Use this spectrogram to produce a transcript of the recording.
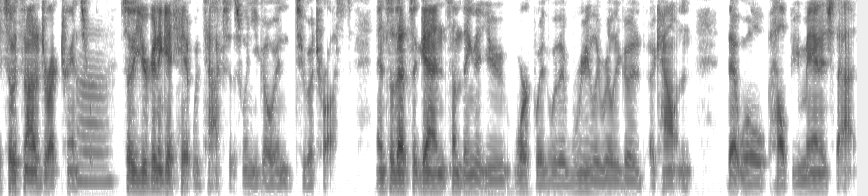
So it's not a direct transfer. Mm, So you're going to get hit with taxes when you go into a trust. And so that's again something that you work with with a really really good accountant that will help you manage that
